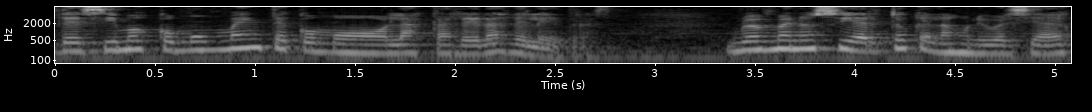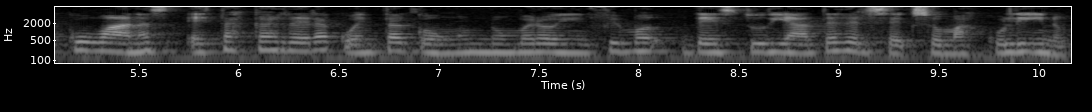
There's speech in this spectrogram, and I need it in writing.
decimos comúnmente como las carreras de letras. No es menos cierto que en las universidades cubanas estas carreras cuentan con un número ínfimo de estudiantes del sexo masculino,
